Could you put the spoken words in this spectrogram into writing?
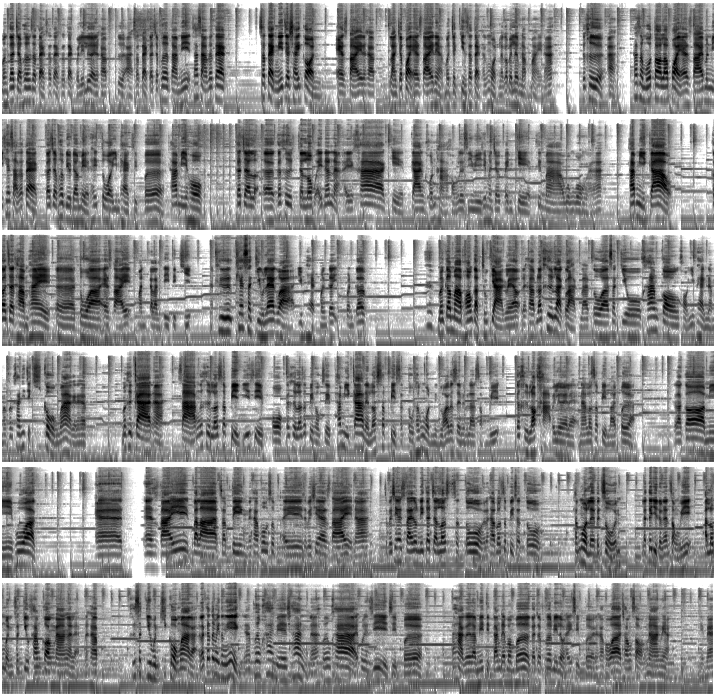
มันก็จะเพิ่มสแต็กสแต็กสแต็กไปเรื่อยๆนะครับคืออะสแต็กก็จะเพิ่มตามนี้ถ้า 3 สแต็กสแต็กนี้จะใช้ก่อนแอร์สไตล์นะครับหลังจากปล่อยแอร์สไตล์เนี่ยมันจะกินสแต็กทั้งหมดแล้วก็ไปเริ่มนับใหม่นะก็คืออะถ้าสมมติตอนเราปล่อยแอร์สไตล์มันมีแค่3สแต็กก็จะเพิ่มดิวดาเมจให้ตัว Impact 10เปอร์ถ้ามี 6 ก็จะเออก็คือจะลบไอ้นั่นน่ะไอ้ค่าเกรดการค้นหาของเรือ CV ที่มันจะเป็นเกรดขึ้นมาวงๆนะ ถ้ามี 9 ก็จะทำให้เอ่อตัว a i r s t i l e มันการันตีติดคิคือแค่สกิลแรกว่า Impact มันก็มันก็ มันก็มาพร้อมกับทุกอย่างแล้วนะครับ แล้วคือหลักๆนะตัวสกิลข้ามกองของ Impact เนี่ยมันค่อนข้างที่จะขี้โกงมากนะครับ มันคือการอะ 3 ก็คือลดสปีด 20 6 ก็คือลดสปีด 60 ถ้ามี 9 เนี่ยลดสปีดศัตรูทั้งหมด 100%ในเวลา 2 วิ ก็คือล็อกขาไปเลยแหละนะลดสปีด100เปอร์แล้วก็มีพวกแอร์แอร์สไตล์บาลาดซัมติงนะครับ พวกไอสเปเชียลแอร์สไตล์นะสเปเชียลสไตล์ตรงนี้ก็จะลดศัตรูนะครับลดสปีดศัตรูทั้งหมดเลยเป็นศูนย์แล้วก็อยู่ตรงนั้น 2 วิ อารมณ์เหมือนสกิลข้ามกองนางอะแหละนะครับ คือสกิลมันขี้โกงมากอะแล้วก็จะมีตรงนี้อีกนะเพิ่มค่า variation นะ เพิ่มค่า efficiency 10เปอร์ถ้าหากเรือลำนี้ติดตั้ง d e b o m b e r ก็จะเพิ่ม reload ให้ 10เปอร์นะครับ เพราะว่าช่อง 2 นางเนี่ย เห็นไหม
